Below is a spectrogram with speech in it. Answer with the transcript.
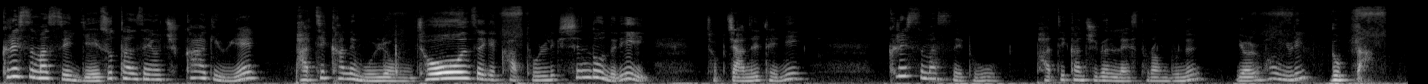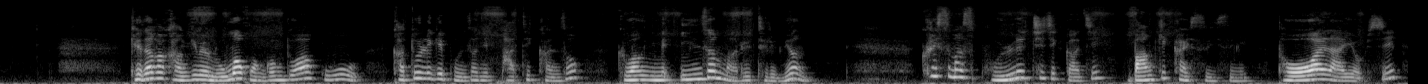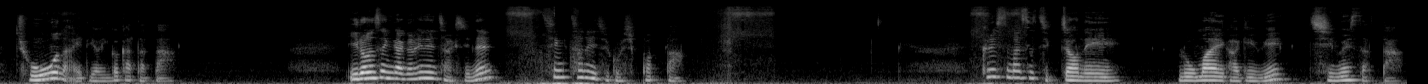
크리스마스의 예수 탄생을 축하하기 위해 바티칸에 몰려온 전 세계 카톨릭 신도들이 적지 않을 테니 크리스마스에도 바티칸 주변 레스토랑 문을 열 확률이 높다. 게다가 간 김에 로마 관광도 하고 가톨릭의 본사님 바티칸서 교황님의 인사말을 들으면 크리스마스 본래 취지까지 만끽할 수 있으니 더할 나위 없이 좋은 아이디어인 것 같았다. 이런 생각을 해낸 작신을 칭찬해주고 싶었다. 크리스마스 직전에 로마에 가기 위해 짐을 쌌다.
